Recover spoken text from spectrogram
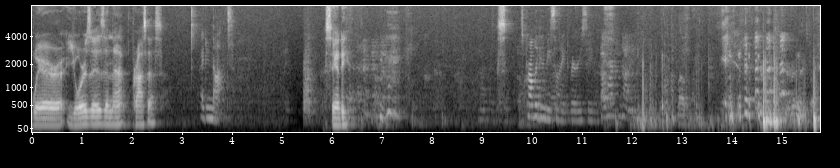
where yours is in that process? I do not. Sandy? It's probably going to be signed very soon. I'm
